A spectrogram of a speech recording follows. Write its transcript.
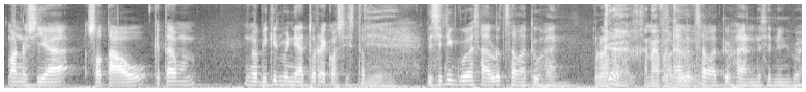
manusia so tahu kita ngebikin miniatur ekosistem. Iya. Di sini gue salut sama Tuhan. kenapa? Kenapa tuh? Salut sama Tuhan di sini gue.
